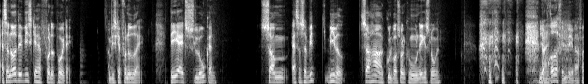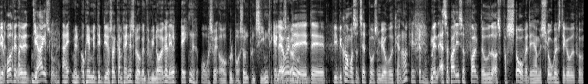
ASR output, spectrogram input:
Altså noget af det, vi skal have fundet på i dag, og vi skal have fundet ud af, det er et slogan, som, altså så vidt vi ved, så har Guldborgsund Kommune ikke et slogan. Vi har Nej. prøvet at finde det i hvert fald. Vi har prøvet at finde, øh, de har ikke et slogan. Nej, men okay, men det bliver jo så et kampagneslogan, for vi når ikke at lave et dækkende over, over Guldborgsund på en time. Det Vi kan ikke sig laver gøre et, et, øh, vi, vi kommer så tæt på, som vi overhovedet kan. Okay, nok. Men altså bare lige så folk derude også forstår, hvad det her med slogan stikker ud på.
